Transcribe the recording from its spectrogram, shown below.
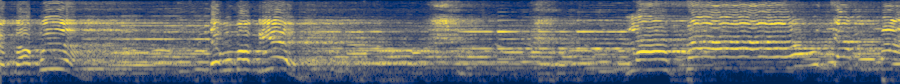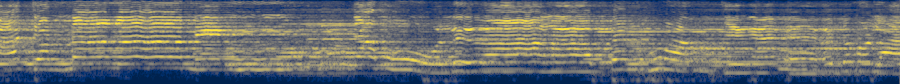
ผู้ที่ว่าจะกลับเมื่อจะบ่มักดีลาสาวจำปาจนนั่งนิ่งจมูเรืองเป็นความจริงเออโนลา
